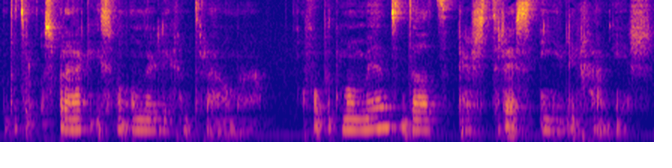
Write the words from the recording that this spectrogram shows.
dat er sprake is van onderliggend trauma, of op het moment dat er stress in je lichaam is,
